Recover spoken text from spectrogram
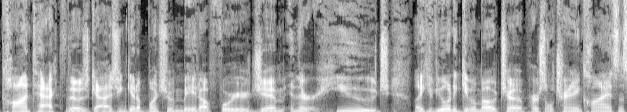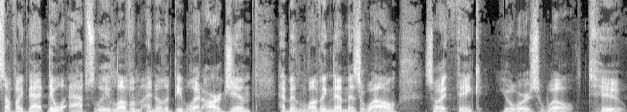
Contact those guys. You can get a bunch of them made up for your gym, and they're huge. Like if you want to give them out to personal training clients and stuff like that, they will absolutely love them. I know the people at our gym have been loving them as well. So I think yours will too.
